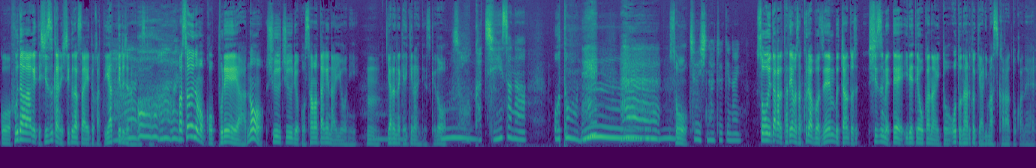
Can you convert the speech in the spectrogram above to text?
こう札を上げて静かにしてくださいとかってやってるじゃないですか。はい。まあ、そういうのもこうプレイヤーの集中力を妨げないように、うん、やらなきゃいけないんですけど、そうか小さな音もね、そう。注意しないといけない。そういうだから立山さんクラブは全部ちゃんと沈めて入れておかないと音鳴る時ありますからとかね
